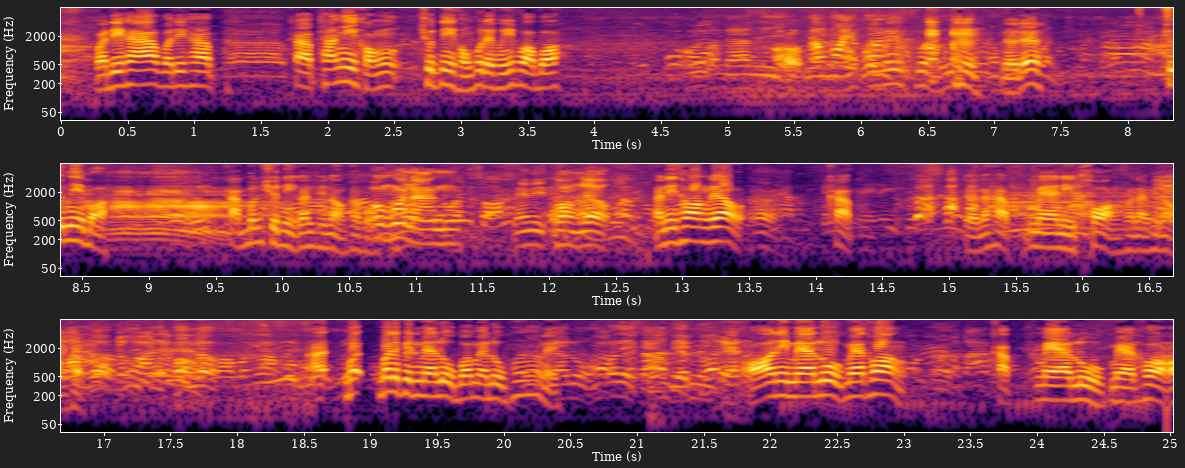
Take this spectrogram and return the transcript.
ๆสวัสดีครับสวัสดีครับ ครับทั้งนี้ของชุดนี้ของผู้ใดคนนี้พอบอเดี๋ยวเด้อชุดนี้บ่ครับเบิ้งชุดนี้กันพี่น้องครับผมหัวหน้าหนวดแม่นี่ท้องแล้ว อันนี้ทองแล้วครับเดี๋ยวนะครับ แม่นี่ทองพะนะพี่น้องครับท้องแล้วอะบ่บ่ได้เป็นแม่ลูกบ่แม่ลูกเพิ่งไหนลูกก็ได้สามเดือนหนึงอ๋อนี่แม่ลูกแม่ทอง ครับแม่ลูกแม่ทอง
